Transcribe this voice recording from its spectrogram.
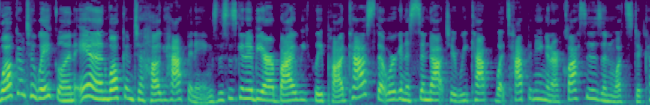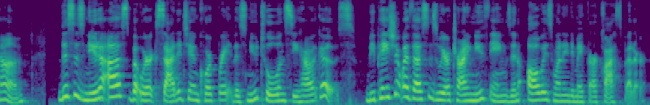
Welcome to Wakeland and welcome to Hug Happenings. This is going to be our bi weekly podcast that we're going to send out to recap what's happening in our classes and what's to come. This is new to us, but we're excited to incorporate this new tool and see how it goes. Be patient with us as we are trying new things and always wanting to make our class better.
